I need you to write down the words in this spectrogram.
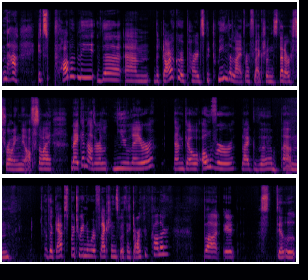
nah it's probably the um the darker parts between the light reflections that are throwing me off. So I make another new layer then go over like the um the gaps between the reflections with a darker color but it still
